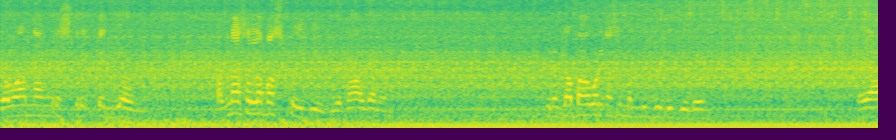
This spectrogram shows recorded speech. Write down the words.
Gawa ng restricted yon. Pag nasa labas pwede, yung mga ganun. Pinagbabawal kasi mag-video-video doon. Kaya,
